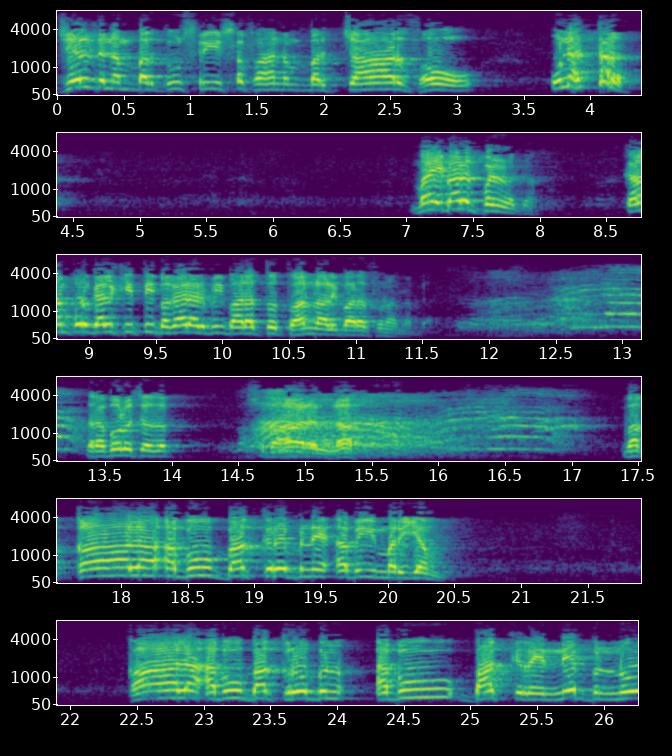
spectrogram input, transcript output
جلد نمبر دوسری، صفحہ نمبر چار سو انہتر۔ میں عبارت پڑھنے لگا۔ کرم پور گل کی بغیر عربی عبارت تو تھان عبارت سنا پیا۔ ذرا بولو چلو۔ سبحان اللہ۔ وقال ابو بکر ابن ابی مریم۔ قال ابو بکر ابن ابو بکر نبنو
